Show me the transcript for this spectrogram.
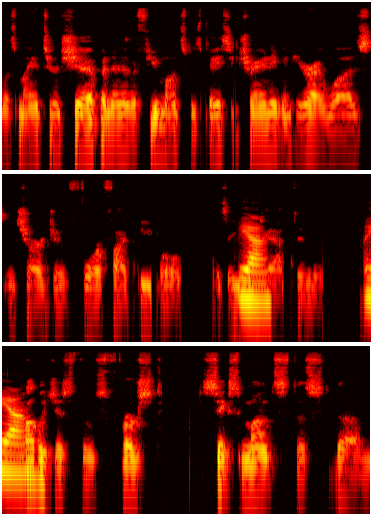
was my internship, and another few months was basic training. And here I was in charge of four or five people as a yeah. captain. And yeah, probably just those first six months, the the um,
